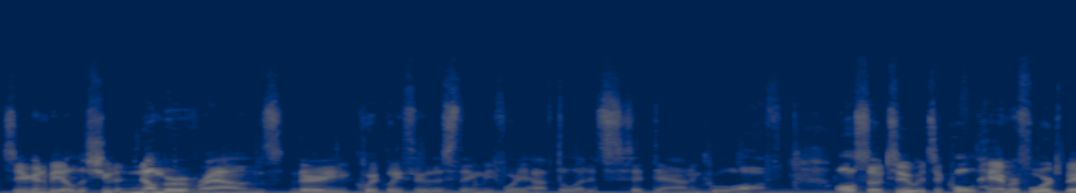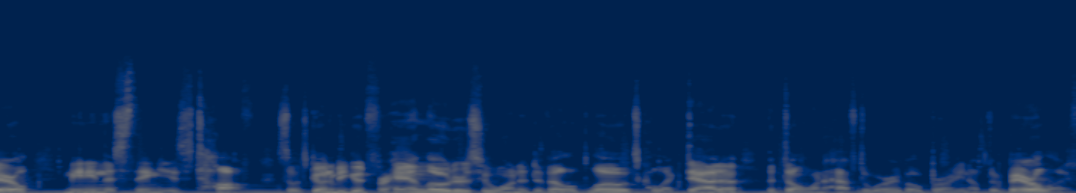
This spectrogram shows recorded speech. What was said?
So you're going to be able to shoot a number of rounds very quickly through this thing before you have to let it sit down and cool off. Also too, it's a cold hammer forged barrel, meaning this thing is tough. So it's going to be good for hand loaders who want to develop loads, collect data, but don't want to have to worry about burning up their barrel life.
